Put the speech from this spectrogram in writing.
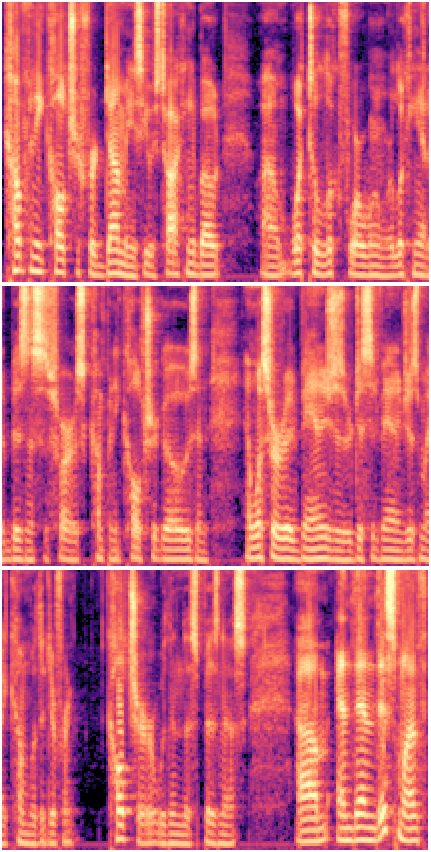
Company Culture for Dummies. He was talking about um, what to look for when we're looking at a business as far as company culture goes and, and what sort of advantages or disadvantages might come with a different culture within this business. Um, and then this month,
